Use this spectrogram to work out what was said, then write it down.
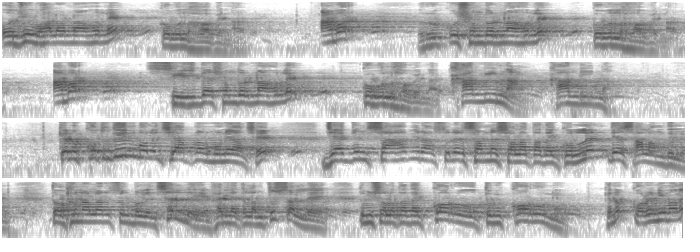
অজু ভালো না হলে কবুল হবে না। আবার রুকু সুন্দর না হলে কবুল হবে না। আবার সিজদা সুন্দর না হলে কবুল হবে না। খালি না খালি না। কেন কতদিন বলেছি আপনার মনে আছে যে একজন সাহাবি রাসুলের সামনে সলাত আদায় করলেন, দিয়ে সালাম দিলেন। তখন আল্লাহ রসুল বললেন, সাল্লে ফেরনে কালাম তু সাল্লে তুমি সলাত আদায় করো, তুমি করনি। কেন? করেনি মানে?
